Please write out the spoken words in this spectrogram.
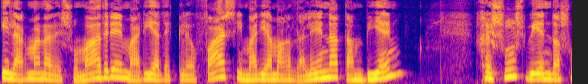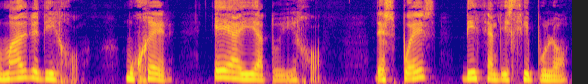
y la hermana de su madre, María de Cleofás y María Magdalena también. Jesús, viendo a su madre, dijo, Mujer, he ahí a tu hijo. Después dice al discípulo,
